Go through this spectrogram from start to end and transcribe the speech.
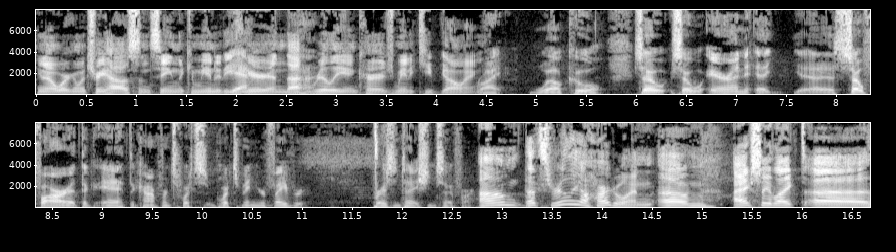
you know, working with Treehouse and seeing the community Yeah. here, and that Uh-huh. really encouraged me to keep going. Right. Well, cool. So, so Aaron, uh, uh, so far at the at the conference, what's what's been your favorite presentation so far? Um, that's really a hard one. Um, I actually liked uh,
